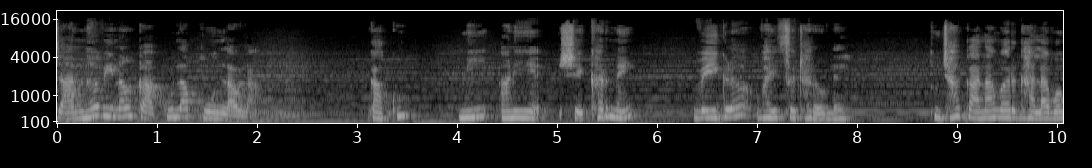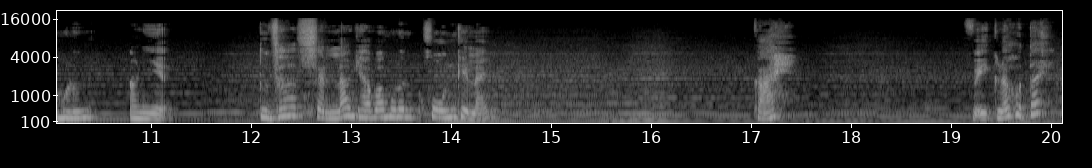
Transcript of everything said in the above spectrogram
जान्हवीनं काकूला फोन लावला. काकू मी आणि शेखरने वेगळं व्हायचं ठरवलंय. तुझ्या कानावर घालावं म्हणून आणि तुझा सल्ला घ्यावा म्हणून फोन केलाय. काय? वेगळं होत आहे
